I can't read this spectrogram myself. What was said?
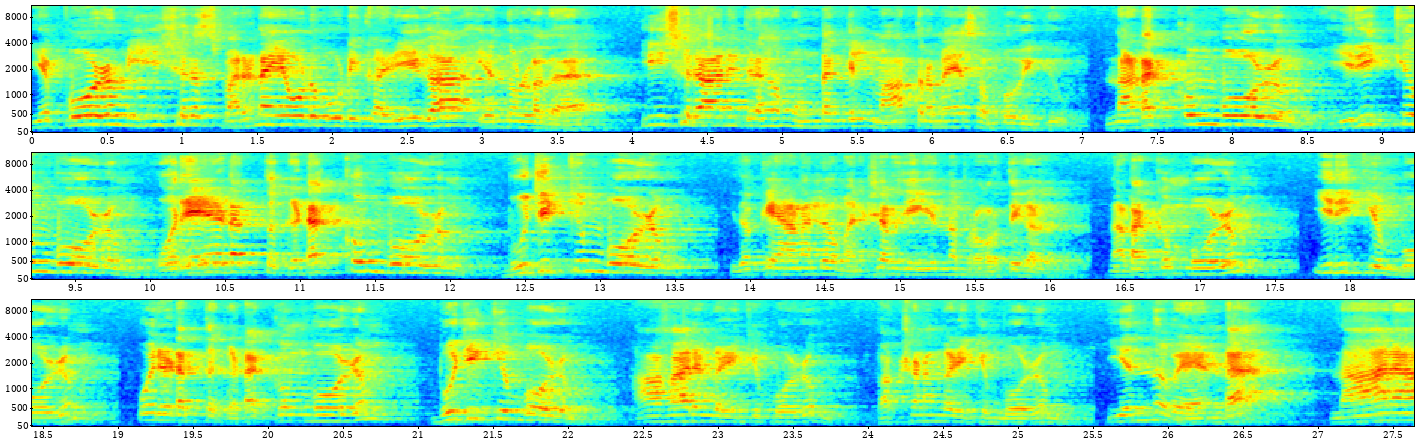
എപ്പോഴും ഈശ്വര സ്മരണയോടുകൂടി കഴിയുക എന്നുള്ളത് ഈശ്വരാനുഗ്രഹം ഉണ്ടെങ്കിൽ മാത്രമേ സംഭവിക്കൂ. നടക്കുമ്പോഴും ഇരിക്കുമ്പോഴും ഒരേടത്ത് കിടക്കുമ്പോഴും ഭുജിക്കുമ്പോഴും ഇതൊക്കെയാണല്ലോ മനുഷ്യർ ചെയ്യുന്ന പ്രവൃത്തികൾ. നടക്കുമ്പോഴും ഇരിക്കുമ്പോഴും ഒരിടത്ത് കിടക്കുമ്പോഴും ഭുജിക്കുമ്പോഴും ആഹാരം കഴിക്കുമ്പോഴും ഭക്ഷണം കഴിക്കുമ്പോഴും എന്ന് വേണ്ട നാനാ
